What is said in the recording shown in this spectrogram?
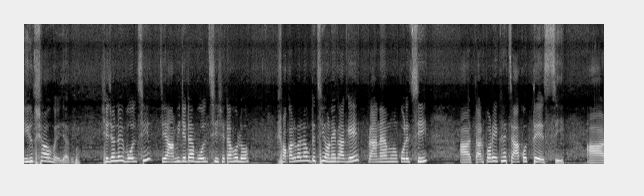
নিরুৎসাহ হয়ে যাবে। সেজন্যই বলছি যে আমি যেটা বলছি সেটা হলো, সকালবেলা উঠেছি অনেক আগে, প্রাণায়ামও করেছি, আর তারপরে এখানে চা করতে এসছি। আর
